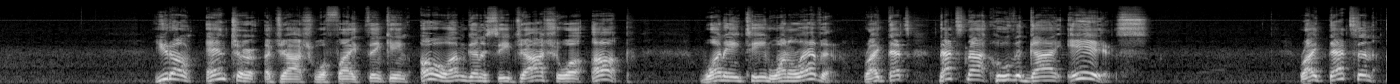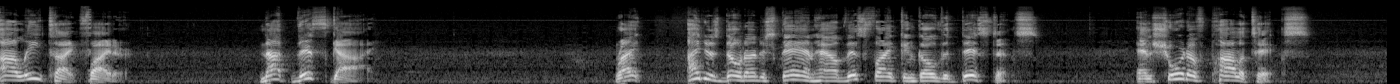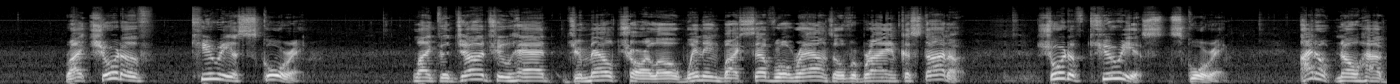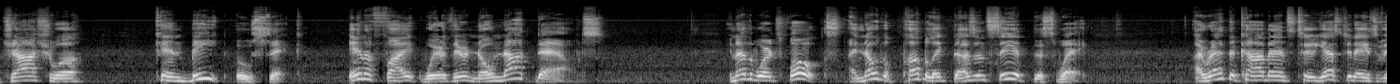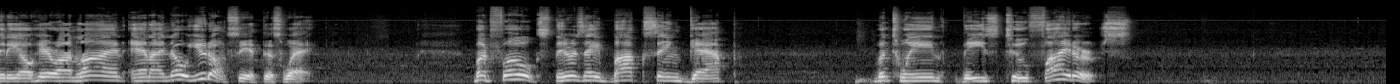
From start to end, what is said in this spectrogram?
You don't enter a Joshua fight thinking, "Oh, I'm going to see Joshua up 118, 111." Right? That's that's not who the guy is. Right? That's an Ali type fighter. Not this guy. Right? I just don't understand how this fight can go the distance. And short of politics, right? Short of curious scoring, like the judge who had Jermell Charlo winning by several rounds over Brian Castano. Short of curious scoring, I don't know how Joshua can beat Usyk in a fight where there are no knockdowns. In other words, folks, I know the public doesn't see it this way. I read the comments to yesterday's video here online, and I know you don't see it this way. But folks, there's a boxing gap between these two fighters.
